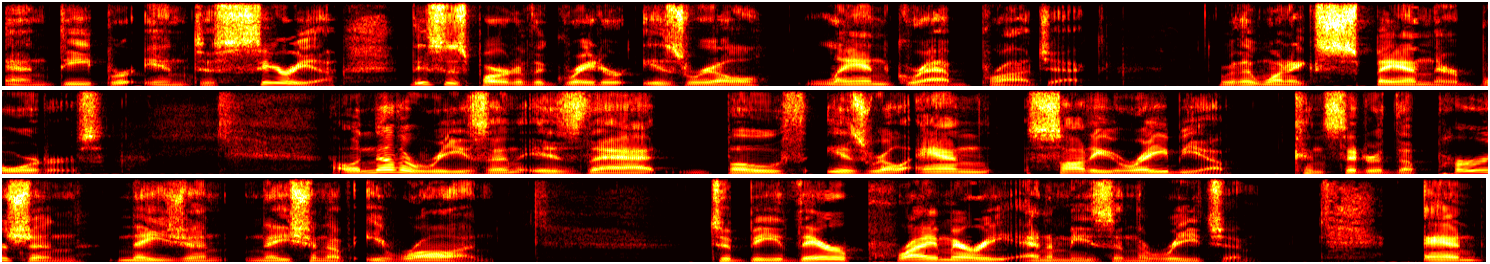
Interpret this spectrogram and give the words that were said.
and deeper into Syria. This is part of the Greater Israel Land Grab Project, where they want to expand their borders. Now, another reason is that both Israel and Saudi Arabia consider the Persian nation, nation of Iran to be their primary enemies in the region. And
